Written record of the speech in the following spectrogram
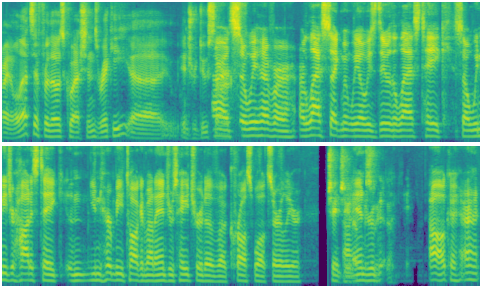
All right. Well, that's it for those questions. Ricky, uh, introduce All our. right, so we have our, our last segment we always do, the last take. So we need your hottest take. And you heard me talking about Andrew's hatred of uh, crosswalks earlier. changing uh, it up this Andrew- week. Oh, okay. All right.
